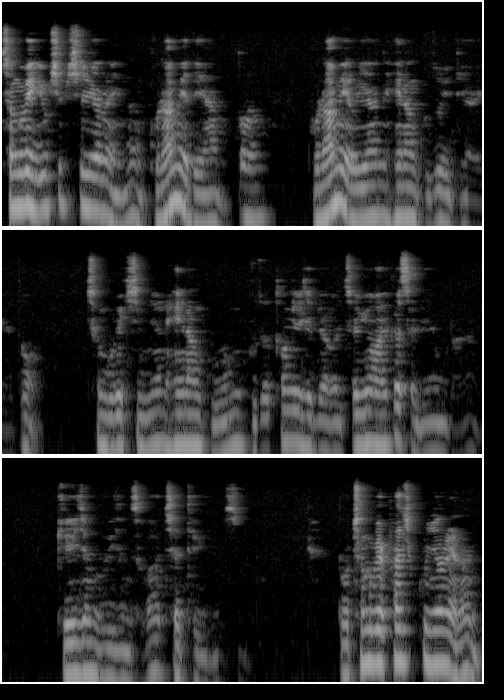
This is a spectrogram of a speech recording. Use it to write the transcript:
1967년에는 군함에 대한 또는 군함에 의한 해난 구조에 대하여도 1910년 해난 구원 구조 통일 협약을 적용할 것을 내용으로 하는 개정 의정서가 채택이 되었습니다. 또 1989년에는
